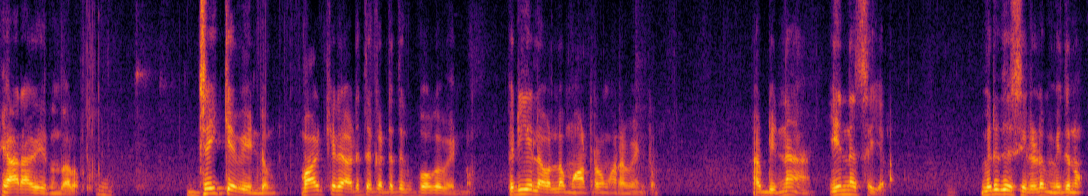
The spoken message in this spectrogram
யாராக இருந்தாலும். ஜெயிக்க வேண்டும். வாழ்க்கையில் அடுத்த கட்டத்துக்கு போக வேண்டும். பெரிய லெவலில் மாற்றம் வர வேண்டும். அப்படின்னா என்ன செய்யலாம்? மிருகசீரிடம் மிதுனம்.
